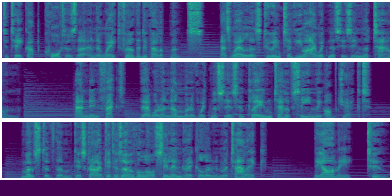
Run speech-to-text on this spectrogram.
to take up quarters there and await further developments, as well as to interview eyewitnesses in the town. And in fact, there were a number of witnesses who claimed to have seen the object. Most of them described it as oval or cylindrical and metallic. The army, too,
